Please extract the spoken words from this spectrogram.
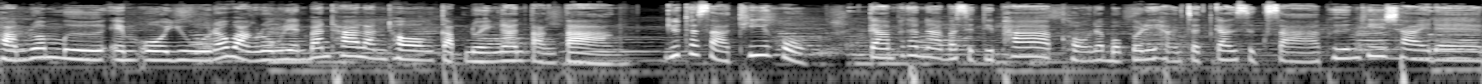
ความร่วมมือ MOU ระหว่างโรงเรียนบ้านท่าลันทอง กับหน่วยงานต่างๆยุทธศาสตร์ที่ 6 การพัฒนาประสิทธิภาพของระบบบริหารจัดการศึกษาพื้นที่ชายแดน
